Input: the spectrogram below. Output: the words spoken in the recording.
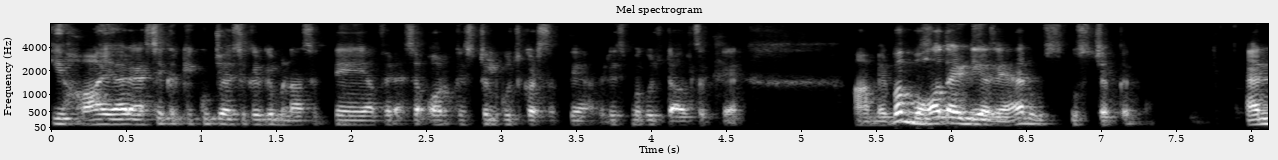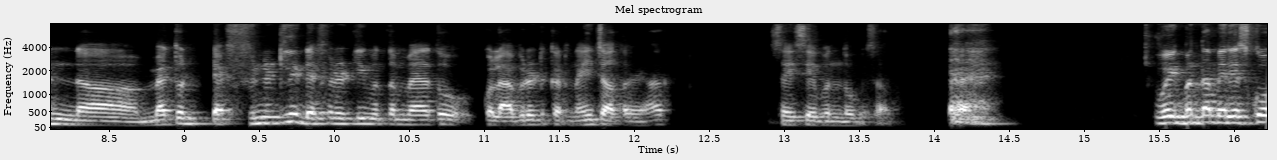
कि हाँ यार ऐसे करके कुछ ऐसे करके बना सकते हैं या फिर ऐसे ऑर्केस्ट्रल कुछ कर सकते हैं फिर इसमें कुछ डाल सकते हैं। हाँ मेरे पास बहुत आइडियाज़ हैं यार उस उस चक्कर में। एंड uh, मैं तो डेफिनेटली डेफिनेटली मतलब मैं तो कोलैबोरेट करना ही चाहता हूँ यार सही सही बंदों के साथ। वो एक बंदा मेरे इसको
